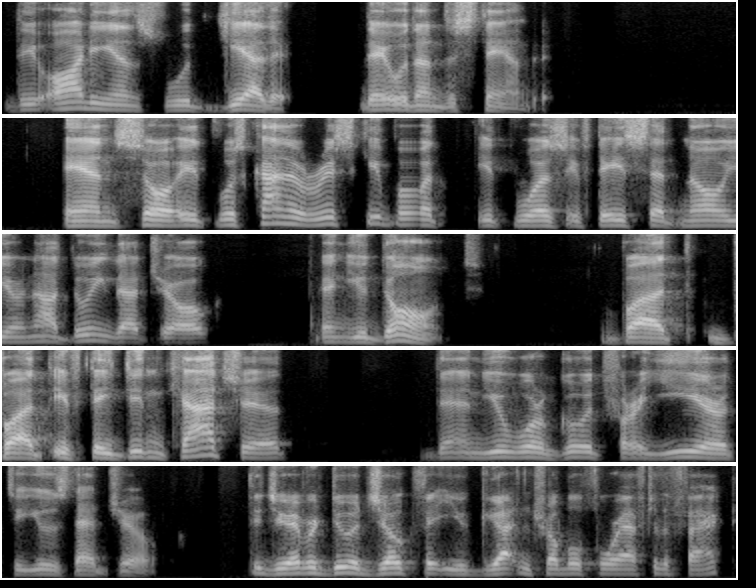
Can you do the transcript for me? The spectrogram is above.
the audience would get it. They would understand it. And so it was kind of risky, but it was if they said, no, you're not doing that joke, then you don't. But but if they didn't catch it, then you were good for a year to use that joke. Did you ever do a joke that you got in trouble for after the fact?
